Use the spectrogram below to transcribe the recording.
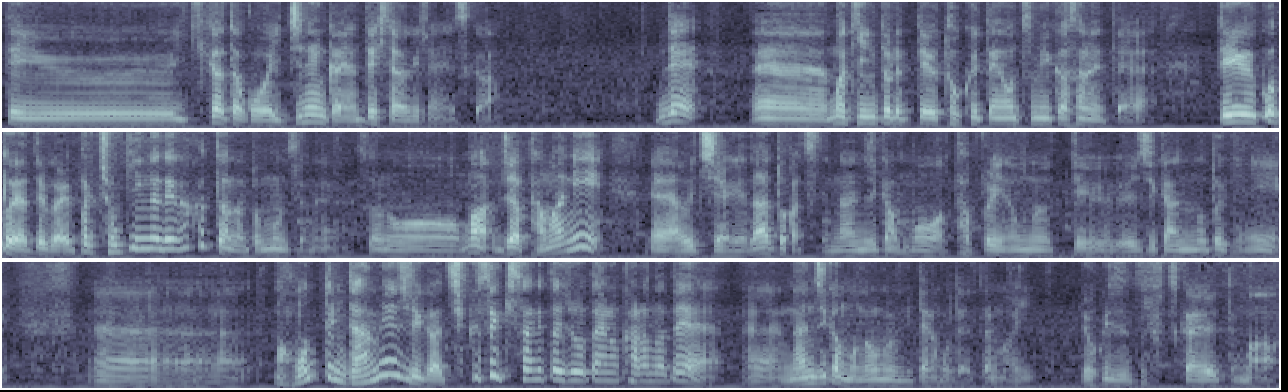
ていう生き方をこう1年間やってきたわけじゃないですか。で、えーまあ、筋トレっていう得点を積み重ねてっていうことをやってるからやっぱり貯金がでかかったんだと思うんですよね。そのまあじゃあたまに、え、打ち上げだとかつって何時間もたっぷり飲むっていう時間の時に、えーまあ、本当にダメージが蓄積された状態の体で、えー、何時間も飲むみたいなことやったら、まあ、翌日二日酔いってま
